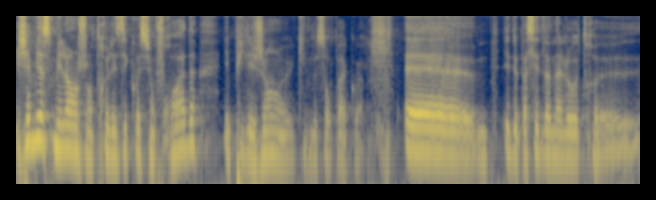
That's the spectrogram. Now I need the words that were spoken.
J'aime bien ce mélange entre les équations froides et puis les gens euh, qui ne le sont pas, quoi. Euh, et de passer de l'un à l'autre, euh,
